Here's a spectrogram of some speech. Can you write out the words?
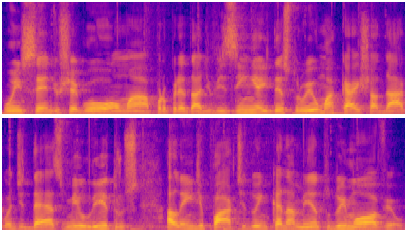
O incêndio chegou a uma propriedade vizinha e destruiu uma caixa d'água de 10 mil litros, além de parte do encanamento do imóvel.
